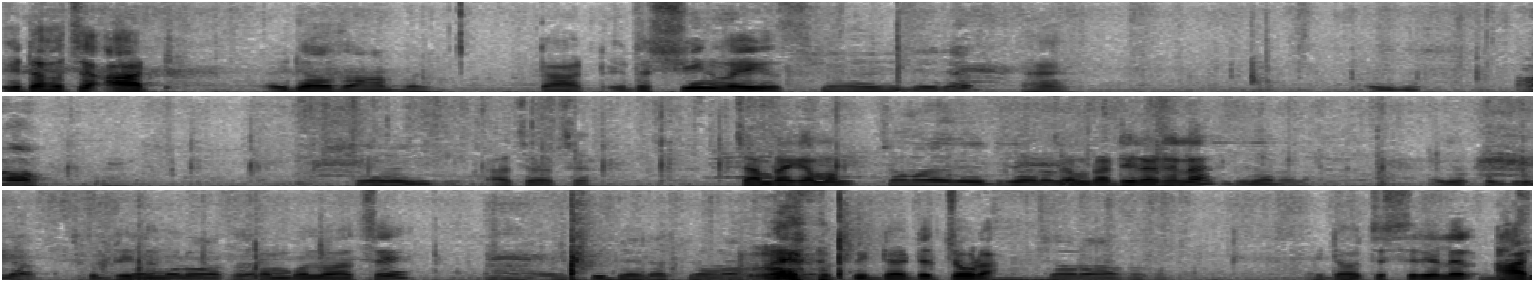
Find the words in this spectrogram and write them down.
এটা হচ্ছে আট। এটা হচ্ছে আট ভাই। আট। এটা শিং হয়ে গেছে। সিং হয়ে গেছে এটা? হ্যাঁ। এই যে সিং গেছে। আচ্ছা আচ্ছা। চামড়া কেমন? চামড়া ঢিলা চামড়া ঢিলা খুব ঢিলা। খুব ঢিলা। কম্বলও আছে। কম্বলও আছে। চওড়া পিডাইটের চৌড়া। চওড়া আছে। এটা হচ্ছে সিরিয়ালের আট।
